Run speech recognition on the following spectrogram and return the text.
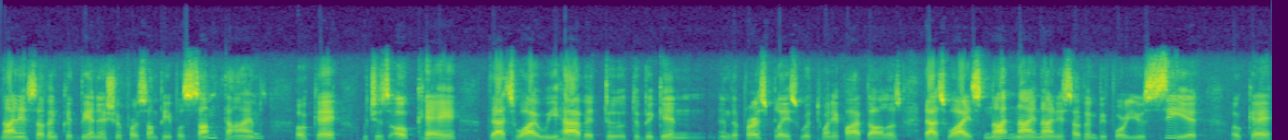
97 could be an issue for some people sometimes, okay, which is okay. That's why we have it to, to begin in the first place with $25. That's why it's not $9.97 before you see it. Okay,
